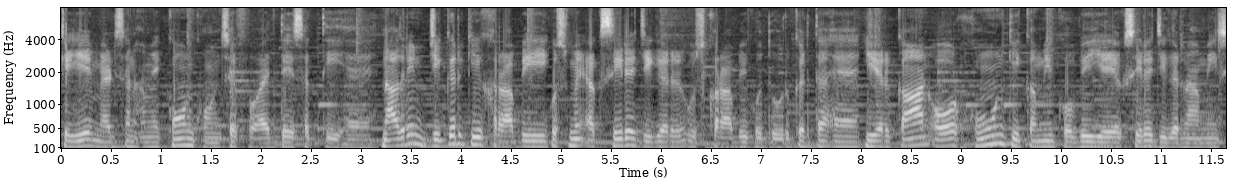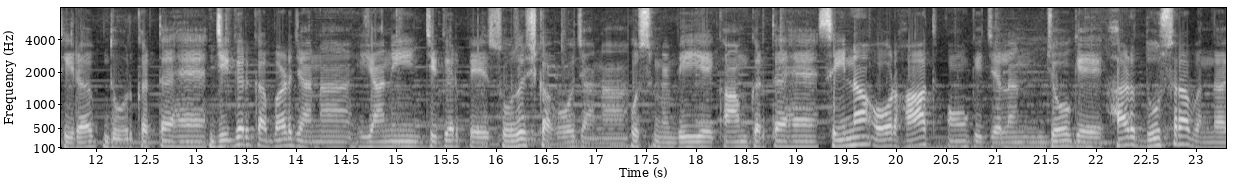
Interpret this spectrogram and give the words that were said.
کہ یہ میڈیسن ہمیں کون کون سے فوائد دے سکتی ہے۔ ناظرین، جگر کی خرابی اس میں اکثیر جگر اس خرابی کو دور کرتا ہے۔ یہ ارکان اور خون کی کمی کو بھی یہ اکثیر جگر نامی سیرپ دور کرتا ہے۔ جگر کا بڑھ جانا یعنی جگر پہ سوزش کا ہو جانا، اس میں بھی یہ کام کرتا ہے۔ سینہ اور ہاتھ پاؤں کی جلن، جو کہ ہر دوسرا بندہ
